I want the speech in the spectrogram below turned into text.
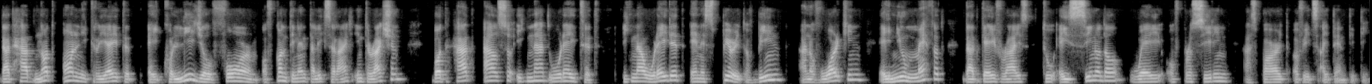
that had not only created a collegial form of continental interaction, but had also inaugurated, inaugurated a spirit of being and of working a new method that gave rise to a synodal way of proceeding as part of its identity.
